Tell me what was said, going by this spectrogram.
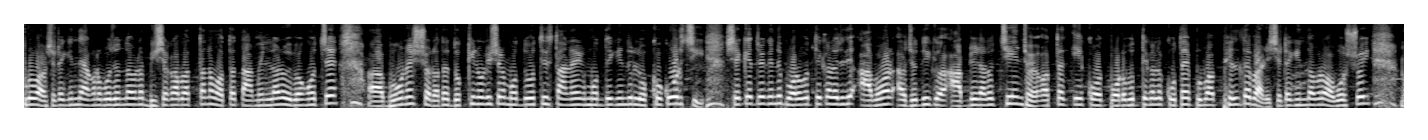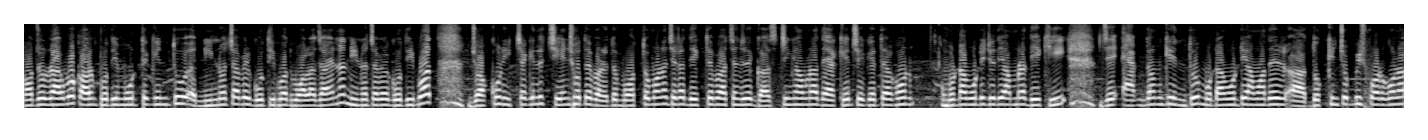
প্রভাব, সেটা কিন্তু এখনও পর্যন্ত আমরা বিশাখাপত্তনম, অর্থাৎ তামিলনাড়ু এবং হচ্ছে ভুবনেশ্বর, অর্থাৎ দক্ষিণ ওড়িশার মধ্যবর্তী স্থানের মধ্যে কিন্তু লক্ষ্য করছি। সেক্ষেত্রে কিন্তু পরবর্তীকালে যদি আবহাওয়ার যদি আপডেট আরও চেঞ্জ হয়, অর্থাৎ এ পরবর্তীকালে কোথায় প্রভাব ফেলতে পারে, সেটা কিন্তু আমরা অবশ্যই নজর রাখব। কারণ প্রতি মুহূর্তে কিন্তু নিম্নচাপের গতিপথ বলা যায় না, নিম্নচাপের গতিপথ। যখন ইচ্ছা কিন্তু চেঞ্জ হতে পারে। তো বর্তমানে যেটা দেখতে পাচ্ছেন যে গাস্টিং আমরা দেখে সেক্ষেত্রে এখন মোটামুটি যদি আমরা দেখি যে, একদম কিন্তু মোটামুটি আমাদের দক্ষিণ চব্বিশ পরগনা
